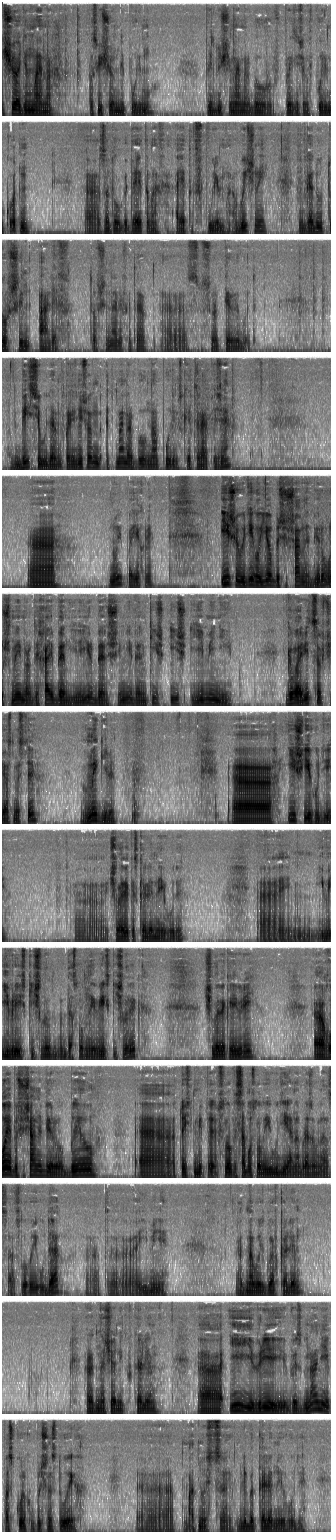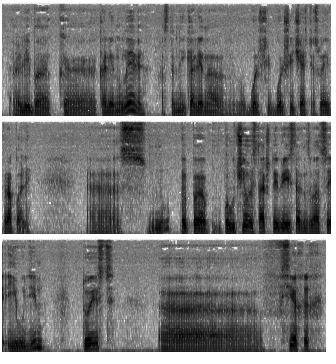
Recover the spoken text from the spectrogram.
Еще один маймер, посвященный Пуриму. Предыдущий маймер был произнесен в Пурим Котн э, задолго до этого, а этот в Пурим обычный в году Товшин Алев. Товшин Алев это э, 41 год. Бейсиуда. Произнесен этот маймер был на Пуримской трапезе. Э, ну и поехали. Иш иудигу йобы шишана беру шмеймер дыхай бен еир бен шими бен киш иш емени. Говорится, в частности, в Мегиле. Э, иш Егуди, э, человек из колена Игуды, э, еврейский человек, дословно еврейский человек, человека-еврей, Гоя Башишана Беру был, то есть слово, само слово Иуди, оно образовано от слова Иуда, от имени одного из глав колен, родоначальников колен, и евреи в изгнании, поскольку большинство их э, относятся либо к колену Игуды, либо к колену Леви, остальные колена большей, большей частью своей пропали. Э, ну, получилось так, что евреи стали называться Иудим, то есть всех их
